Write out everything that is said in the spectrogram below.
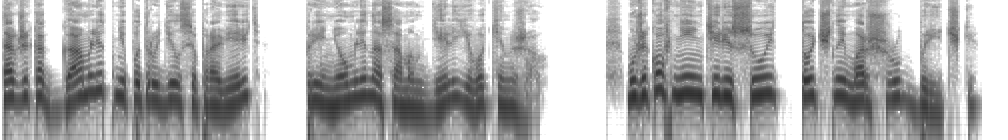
так же, как Гамлет не потрудился проверить, при нем ли на самом деле его кинжал. Мужиков не интересует точный маршрут брички.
